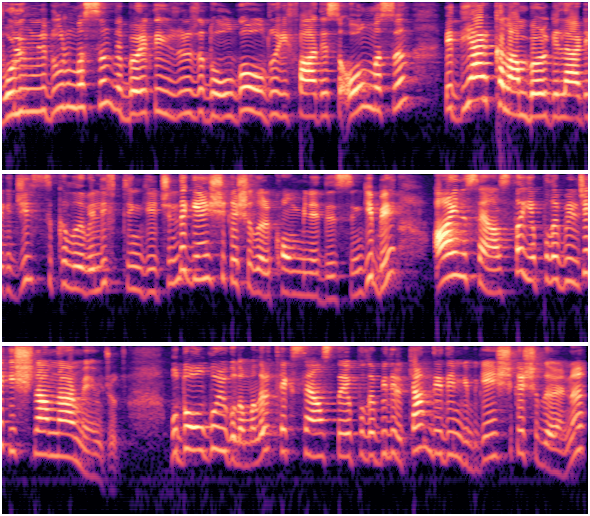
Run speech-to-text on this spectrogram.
volümlü durmasın ve böylelikle yüzünüzde dolgu olduğu ifadesi olmasın ve diğer kalan bölgelerdeki cilt sıkılığı ve liftingi için de gençlik aşıları kombin edilsin gibi aynı seansta yapılabilecek işlemler mevcut. Bu dolgu uygulamaları tek seansta yapılabilirken dediğim gibi gençlik aşılarını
